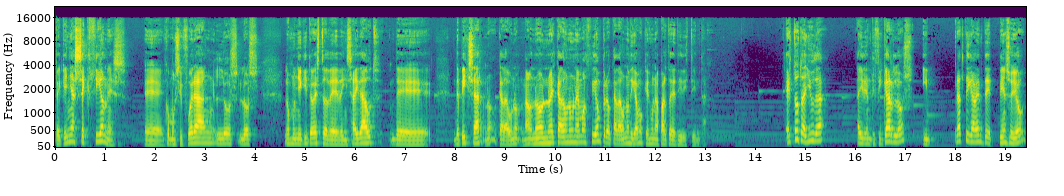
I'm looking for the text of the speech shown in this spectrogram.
pequeñas secciones, eh, como si fueran los, los, muñequitos estos de, de Inside Out, de, de Pixar, ¿no? Cada uno, no, no, no es cada uno una emoción, pero cada uno digamos que es una parte de ti distinta. Esto te ayuda a identificarlos y prácticamente pienso yo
